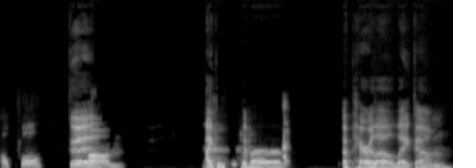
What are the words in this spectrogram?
helpful good um i can think of a a parallel like um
